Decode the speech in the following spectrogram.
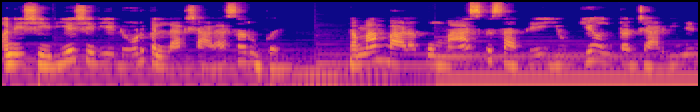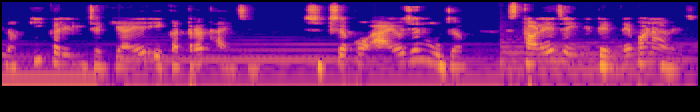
અને શેરીએ શેરીએ દોઢ કલાક શાળા શરૂ કરી. તમામ બાળકો માસ્ક સાથે યોગ્ય અંતર જાળવીને નક્કી કરેલી જગ્યાએ એકત્ર થાય છે. શિક્ષકો આયોજન મુજબ સ્થળે જઈને તેમને ભણાવે છે.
